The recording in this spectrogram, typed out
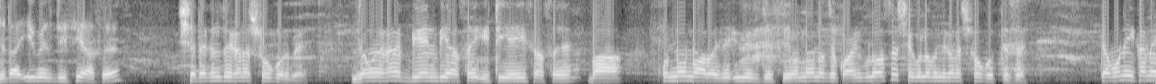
যেটা ইউএসডিসি আছে, সেটা কিন্তু এখানে শো করবে। যেমন এখানে বিএনবি আছে ইটিএইচ আছে, বা অন্য অন্য আরও যে ইউএসডিসি অন্য অন্য যে কয়েনগুলো আছে, সেগুলো কিন্তু এখানে শো করতেছে। তেমনই এখানে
